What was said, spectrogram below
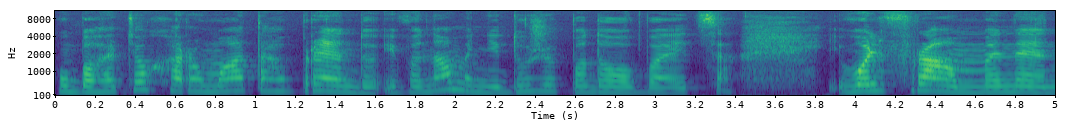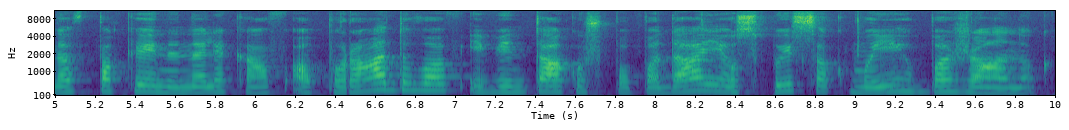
у багатьох ароматах бренду, і вона мені дуже подобається. Вольфрам сам мене навпаки не налякав, а порадував, і він також попадає у список моїх бажанок.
